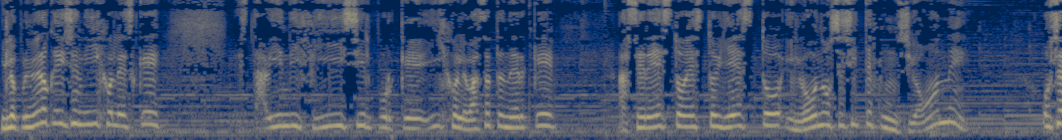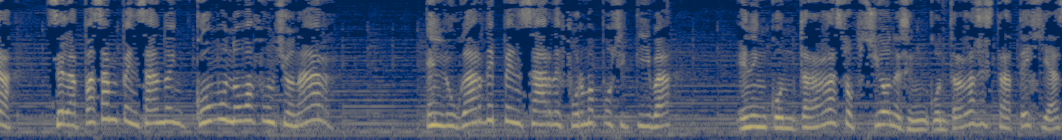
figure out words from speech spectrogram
y lo primero que dicen, híjole, es que está bien difícil porque, híjole, vas a tener que hacer esto, esto y esto, y luego no sé si te funcione. O sea, se la pasan pensando en cómo no va a funcionar. En lugar de pensar de forma positiva en encontrar las opciones, en encontrar las estrategias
